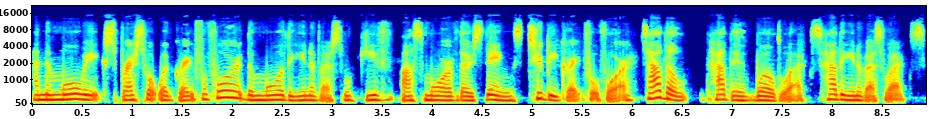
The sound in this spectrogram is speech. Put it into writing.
And the more we express what we're grateful for the more the universe will give us more of those things to be grateful for. It's how the how the world works how the universe works.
